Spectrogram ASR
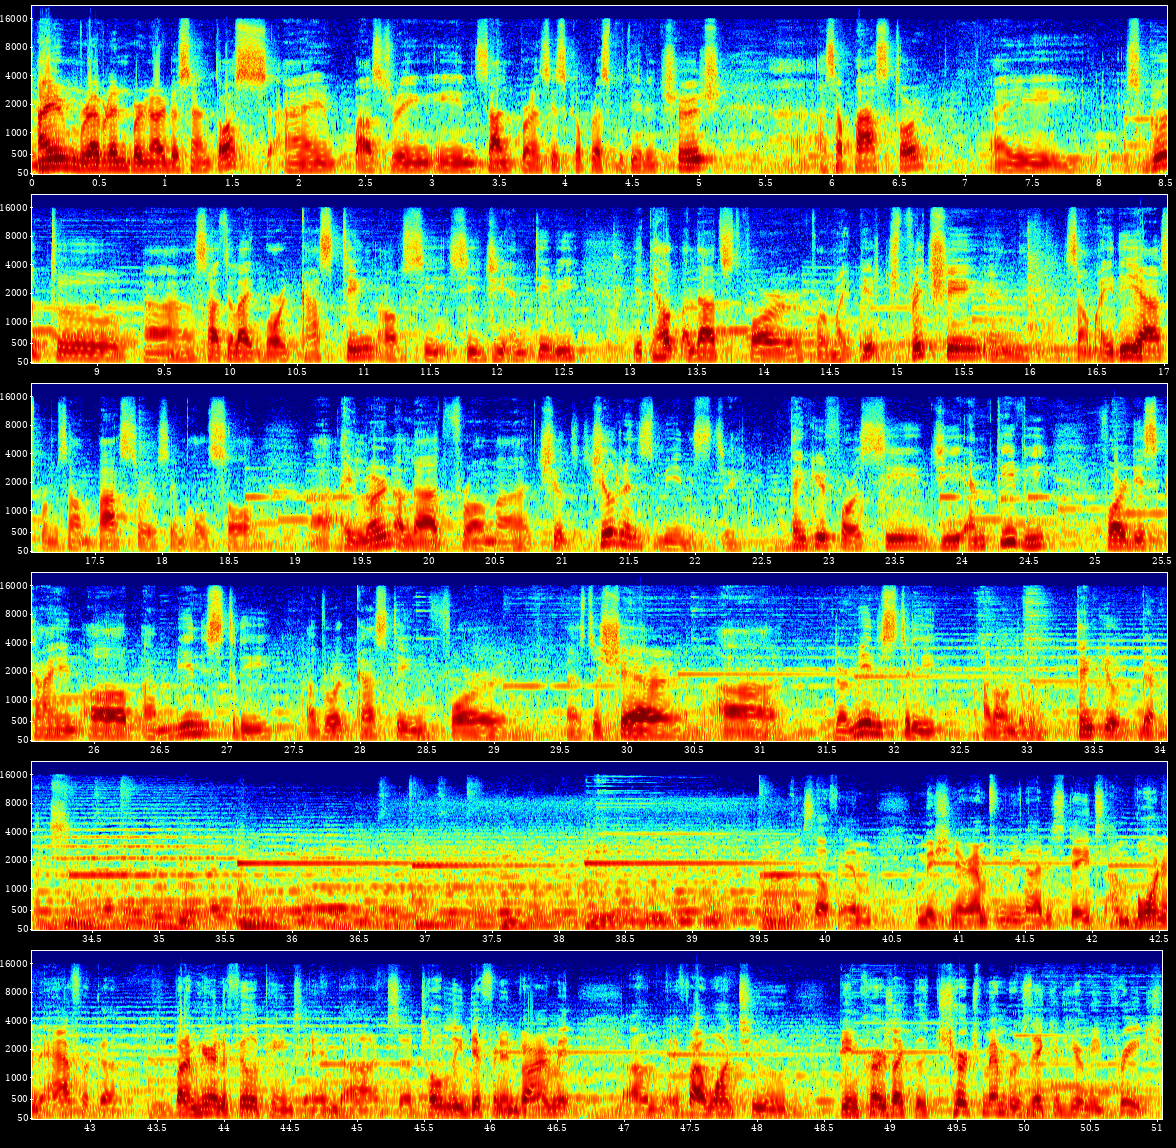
I'm Reverend Bernardo Santos. I'm pastoring in San Francisco Presbyterian Church. Uh, as a pastor, I, it's good to uh, satellite broadcasting of C, CGN TV. It helped a lot for, for my preach, preaching and some ideas from some pastors, and also uh, I learned a lot from uh, chil- children's ministry. Thank you for CGN TV for this kind of uh, ministry broadcasting for uh, to share uh, their ministry around the world. Thank you very much. I myself am a missionary. I'm from the United States. I'm born in Africa, but I'm here in the Philippines, and uh, it's a totally different environment. Um, if I want to be encouraged, like the church members, they can hear me preach,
